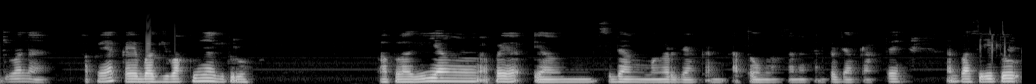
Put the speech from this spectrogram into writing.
gimana? Apa ya kayak bagi waktunya gitu loh apalagi yang apa ya yang sedang mengerjakan atau melaksanakan kerja praktek kan pasti itu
